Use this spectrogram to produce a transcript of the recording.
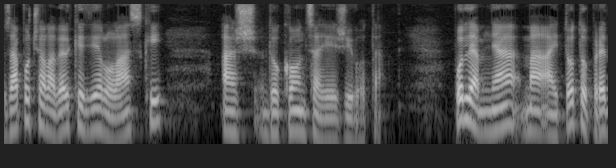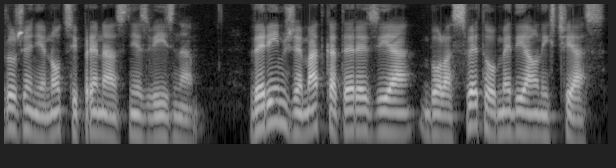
započala veľké dielo lásky, až do konca jej života. Podľa mňa má aj toto predlženie noci pre nás dnes význam. Verím, že matka Terézia bola svetou mediálnych čias,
